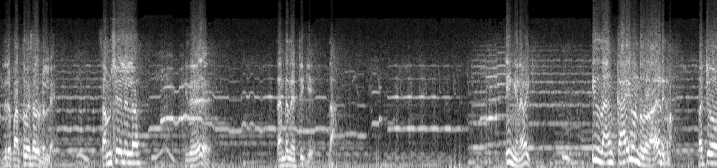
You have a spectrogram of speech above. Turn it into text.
ഇതൊരു പത്ത് പൈസ തൊട്ടല്ലേ? സംശയമില്ലല്ലോ? ഇത് തന്റെ നെറ്റിക്ക് ഇതാ ഇങ്ങനെ വയ്ക്കും. ഇത് താൻ കൈ കൊണ്ട് തൊടാതെ എടുക്കണം. പറ്റുമോ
